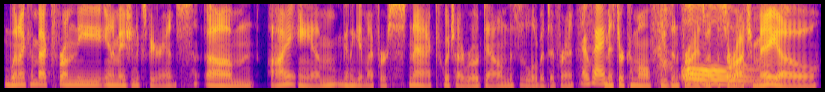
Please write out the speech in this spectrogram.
when I come back from the animation experience, um, I am gonna get my first snack, which I wrote down. This is a little bit different. Okay. Mr. Kamal seasoned fries with the sriracha Oh. mayo.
